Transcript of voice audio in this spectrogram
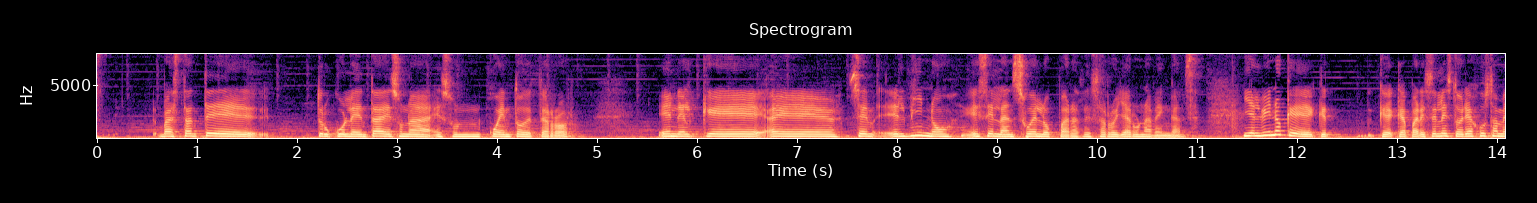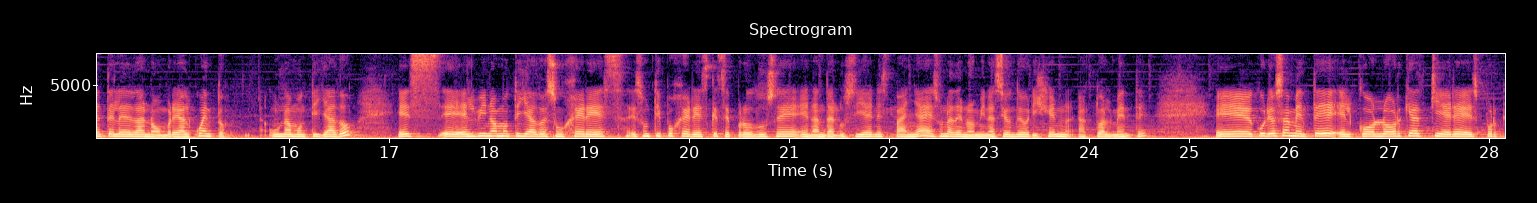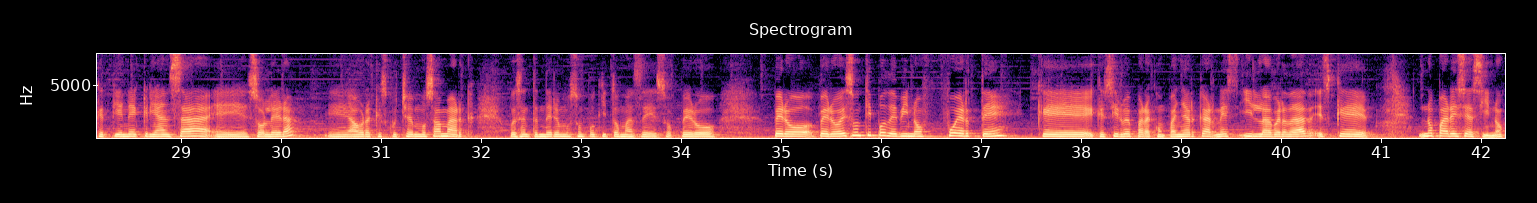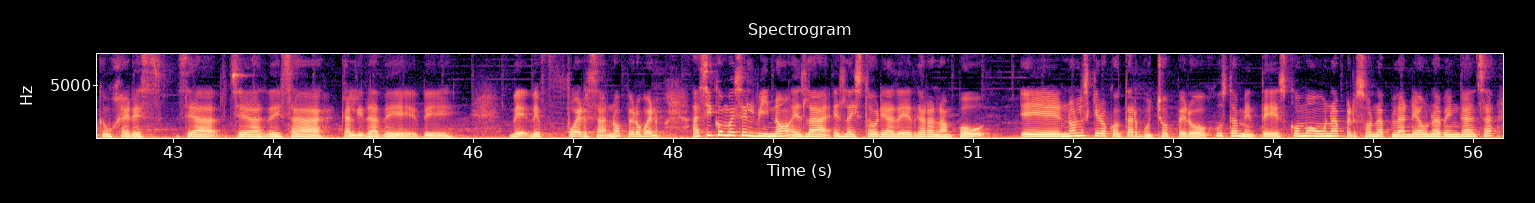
bastante truculenta, es, una, es un cuento de terror en el que eh, el vino es el anzuelo para desarrollar una venganza. Y el vino que, aparece en la historia justamente le da nombre al cuento. Un amontillado es eh, el vino amontillado es un jerez, es un tipo jerez que se produce en Andalucía, en España, es una denominación de origen actualmente. Eh, curiosamente, el color que adquiere es porque tiene crianza solera. ahora que escuchemos a Marc, pues entenderemos un poquito más de eso. Pero pero, pero es un tipo de vino fuerte que, sirve para acompañar carnes y la verdad es que no parece así, ¿no? Que un jerez sea, sea de esa calidad de, fuerza, ¿no? Pero bueno, así como es el vino, es la, es la historia de Edgar Allan Poe. Eh, no les quiero contar mucho, pero justamente es como una persona planea una venganza,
